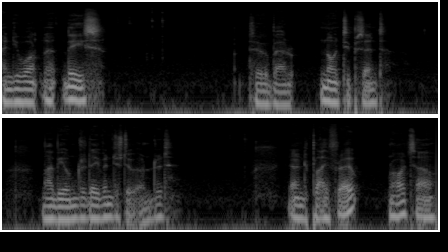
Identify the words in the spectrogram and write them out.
And you want the, these to about 90% maybe 100 even just do 100 going to play through right so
